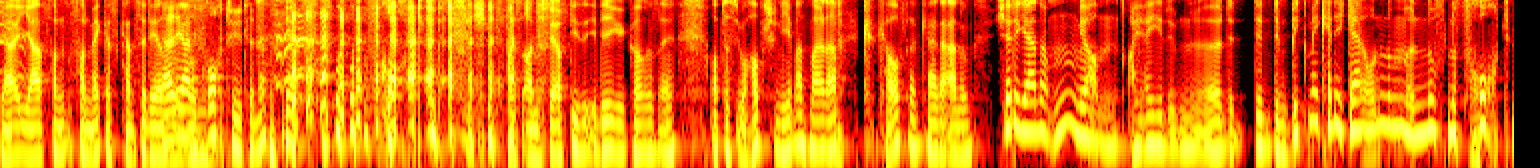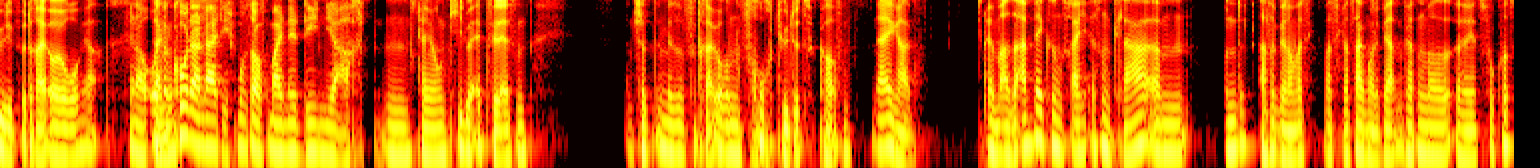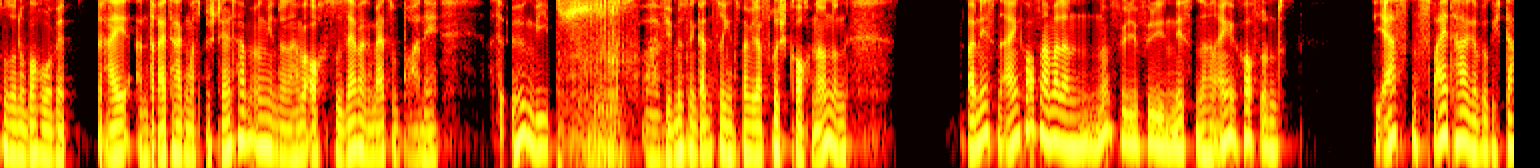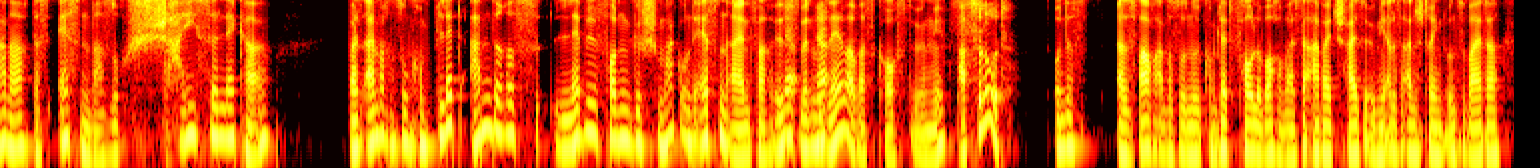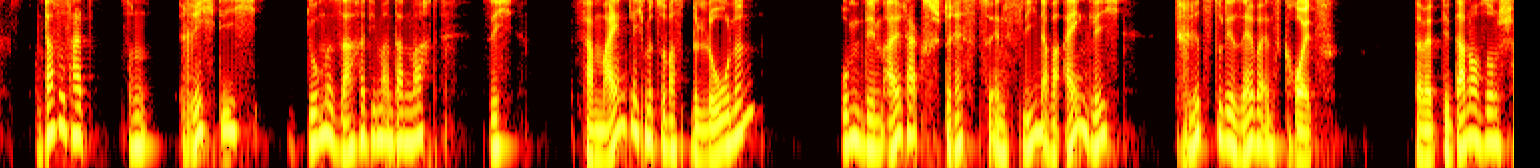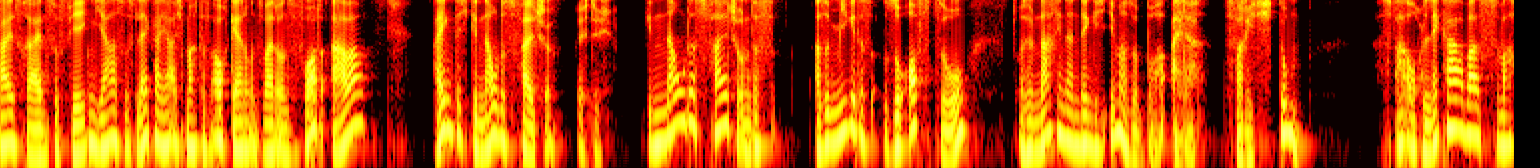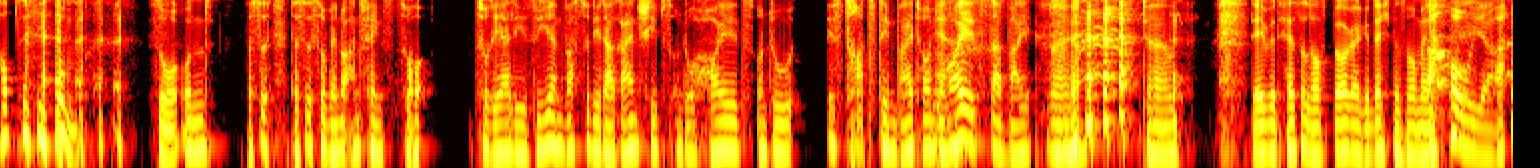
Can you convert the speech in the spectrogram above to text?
Ja, ja, von, von Mc's kannst du dir Ja, so, die hat so, Fruchttüte, ne? ja, so eine Fruchttüte. Ich weiß auch nicht, wer auf diese Idee gekommen ist. Ey. Ob das überhaupt schon jemand mal da gekauft hat, keine Ahnung. Ich hätte gerne, mm, ja, oh ja hier, den, äh, den, den Big Mac hätte ich gerne und eine, eine Fruchttüte für drei Euro, ja. Genau. Und Danke. eine Cola Light, ich muss auf meine Linie achten. Mm, Kann ich auch ein Kilo Äpfel essen. Anstatt mir so für drei Euro eine Fruchttüte zu kaufen. Na egal. Ähm, also abwechslungsreich essen, klar. Ähm, und, also genau, was, was ich gerade sagen wollte, wir hatten, wir hatten mal äh, jetzt vor kurzem so eine Woche, wo wir drei, an drei Tagen was bestellt haben irgendwie und dann haben wir auch so selber gemerkt, so, boah, nee, also irgendwie, pff, oh, wir müssen ganz dringend jetzt mal wieder frisch kochen. Ne? Und dann beim nächsten Einkaufen haben wir dann ne, für, die, für die nächsten Sachen eingekauft und die ersten zwei Tage wirklich danach, das Essen war so scheiße lecker, weil es einfach so ein komplett anderes Level von Geschmack und Essen einfach ist, Ja, wenn du ja. selber was kochst irgendwie. Absolut. Und das, also es war auch einfach so eine komplett faule Woche, weil es der Arbeit scheiße, irgendwie alles anstrengend und so weiter. Und das ist halt so eine richtig dumme Sache, die man dann macht, sich vermeintlich mit sowas belohnen, um dem Alltagsstress zu entfliehen, aber eigentlich trittst du dir selber ins Kreuz. Da wird dir dann noch so ein Scheiß reinzufegen. Ja, es ist lecker, ja, ich mache das auch gerne und so weiter und so fort, aber eigentlich genau das Falsche Richtig. genau das Falsche. Und das, also mir geht das so oft so. Und im Nachhinein denke ich immer so, boah, Alter, das war richtig dumm. Es war auch lecker, aber es war hauptsächlich dumm. So, und Das ist, das ist so, wenn du anfängst zu, zu realisieren, was du dir da reinschiebst und du heulst und du isst trotzdem weiter und Ja. heulst dabei. naja, der David Hasselhoff Burger Gedächtnismoment. Oh ja.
